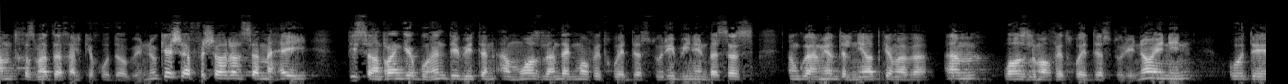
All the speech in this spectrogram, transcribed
em di xizmeta xelkê xwe de bûn. Nûkeş ev fişara li ser me heye. Dîsan renge bo hindê bîtin em waz li hindek mafêt xwe yê destûrî bînin bes ez hingo em ya dilniya dikim ev e. Em waz li mafêt xwe yê destûrî nayênîn û dê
